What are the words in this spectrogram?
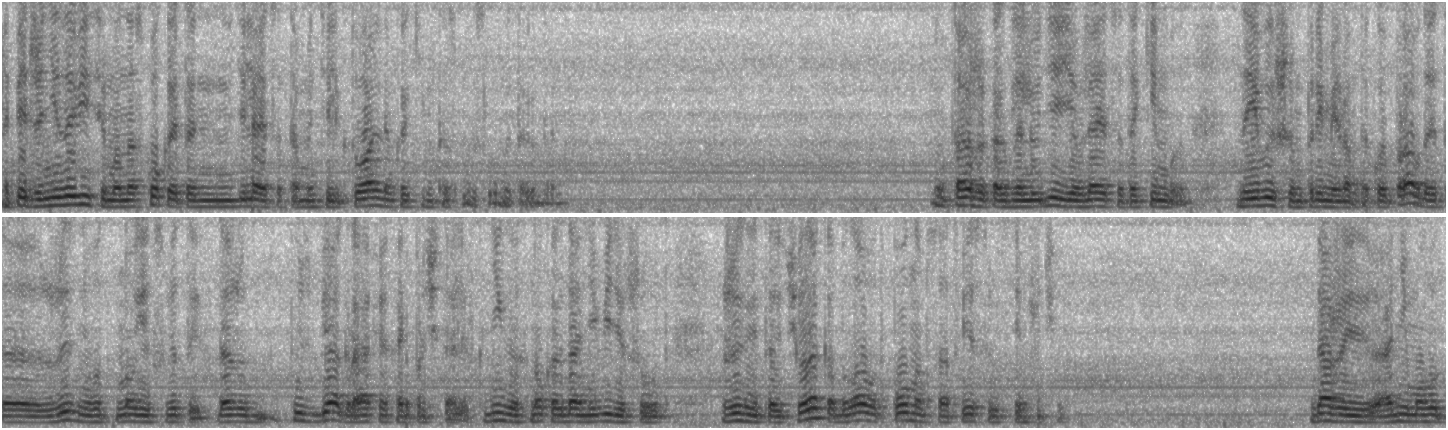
Опять же, независимо, насколько это наделяется там интеллектуальным каким-то смыслом и так далее. Ну, так же, как для людей является таким наивысшим примером такой правды, это жизнь вот многих святых. Даже пусть биографиях они прочитали, в книгах, но когда они видят, что вот жизнь этого человека была вот в полном соответствии с тем, что учил. Даже они могут,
